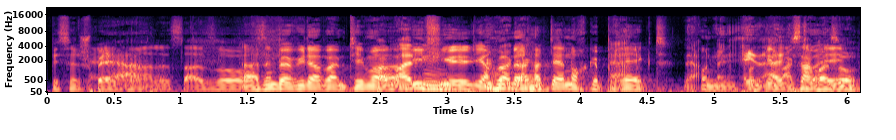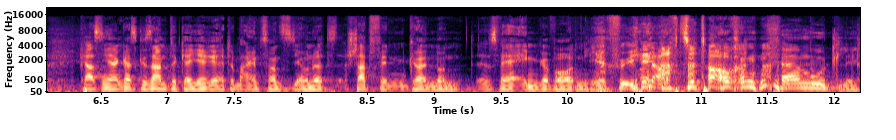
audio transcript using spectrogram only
Bisschen spät, Ja. ne, alles. Also, Da sind wir wieder beim Thema, Beim alten wie viel Jahrhundert Übergang. hat der noch geprägt von, Ey, von dem ich sag mal so. Carsten Jankers gesamte Karriere hätte im 21. Jahrhundert stattfinden können und es wäre eng geworden, hier für ihn aufzutauchen. Vermutlich.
